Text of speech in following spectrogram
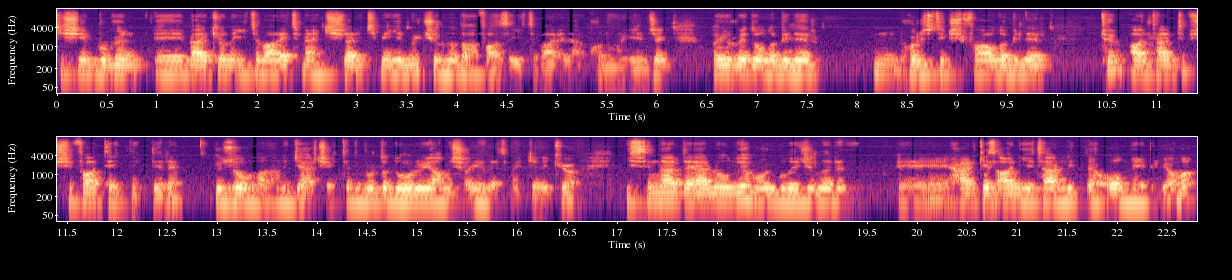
kişi bugün e, belki ona itibar etmeyen kişiler 2023 yılında daha fazla itibar eder konuma gelecek. Ayurveda olabilir, hmm, holistik şifa olabilir, tüm alternatif şifa teknikleri özü olan hani gerçek. Tabi burada doğruyu yanlış ayırt etmek gerekiyor. İsimler değerli oluyor ama uygulayıcıların e, herkes aynı yeterlilikle olmayabiliyor ama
